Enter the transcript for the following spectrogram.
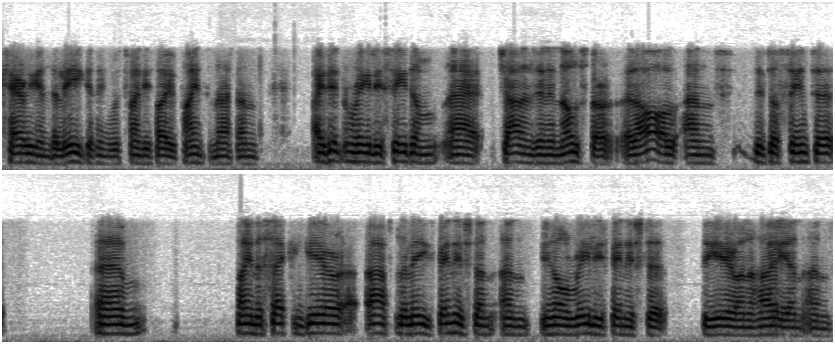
Kerry in the league. I think it was 25 points in that, and I didn't really see them uh, challenging in Ulster at all, and they just seemed to um, find a second gear after the league finished, and, and you know really finished the, the year on a high, and, and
